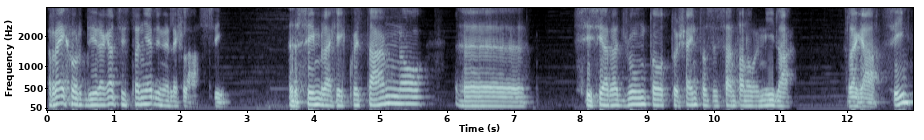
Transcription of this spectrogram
record di ragazzi stranieri nelle classi. Eh, sembra che quest'anno eh, si sia raggiunto 869.000 ragazzi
